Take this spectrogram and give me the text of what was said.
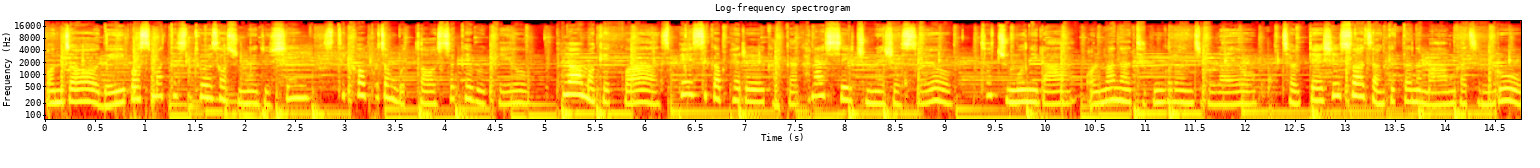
먼저 네이버 스마트 스토어에서 주문해주신 스티커 포장부터 시작해볼게요. 플라워 마켓과 스페이스 카페를 각각 하나씩 주문해주셨어요. 첫 주문이라 얼마나 두근거렸는지 몰라요. 절대 실수하지 않겠다는 마음가짐으로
